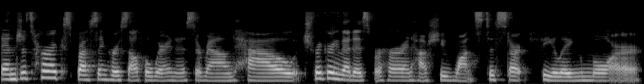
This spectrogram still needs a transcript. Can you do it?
And just her expressing her self awareness around how triggering that is for her and how she wants to start feeling more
